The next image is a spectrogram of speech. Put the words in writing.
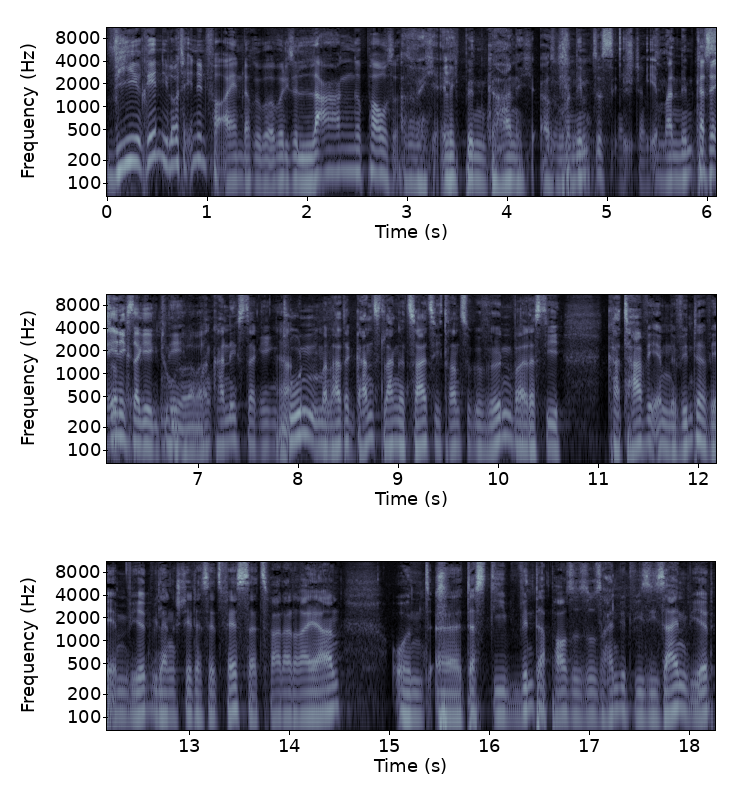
Wie reden die Leute in den Vereinen darüber, über diese lange Pause? Also wenn ich ehrlich bin, gar nicht. Also man nimmt es, man nimmt Kannst es ja eh nichts dagegen tun, nee, oder was? Man kann nichts dagegen Ja. tun. Man hatte ganz lange Zeit, sich dran zu gewöhnen, weil das die Katar-WM eine Winter-WM wird. Wie lange steht das jetzt fest? Seit zwei oder drei Jahren. Und äh, dass die Winterpause so sein wird, wie sie sein wird.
